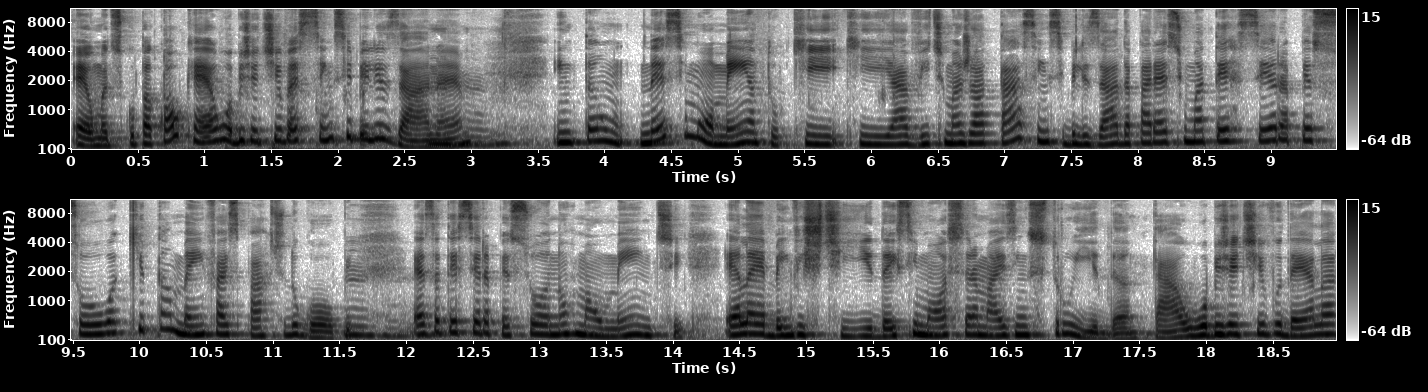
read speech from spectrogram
É, uma desculpa qualquer, o objetivo é sensibilizar, né? uhum. né? Então, nesse momento que, que a vítima já está sensibilizada, aparece uma terceira pessoa que também faz parte do golpe. Uhum. Essa terceira pessoa, normalmente, ela é bem vestida e se mostra mais instruída, tá? O objetivo dela,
